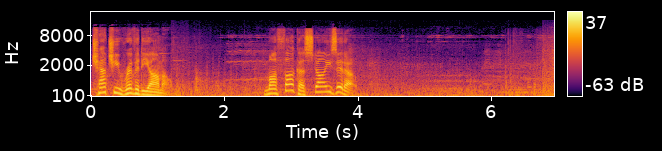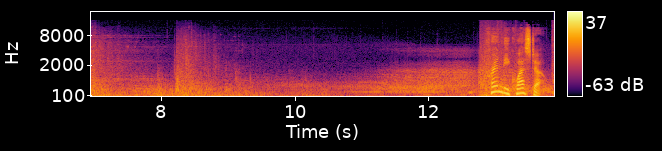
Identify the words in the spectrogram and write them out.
Ciao ci rivediamo. Motherfucker stai zitto. Prendi questo.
